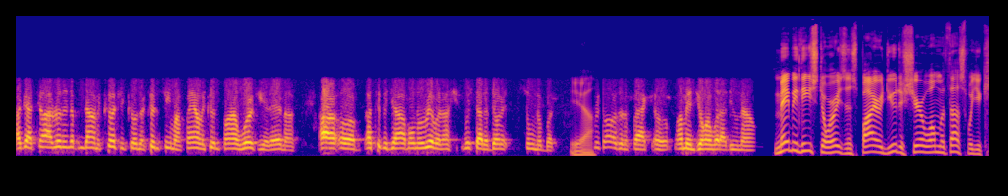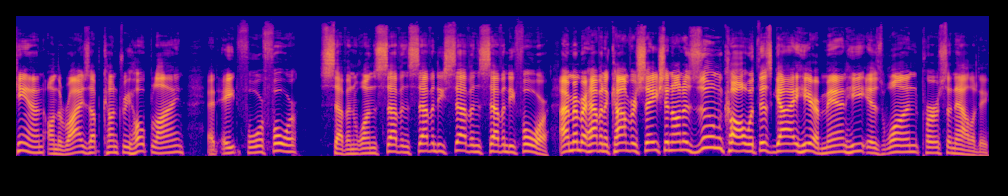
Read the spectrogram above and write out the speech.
I got tired running up and down the country because I couldn't see my family, couldn't find work here there, and I, I, uh, I took a job on the river, and I wish I'd have done it sooner. But yeah, regardless of the fact, uh, I'm enjoying what I do now. Maybe these stories inspired you to share one with us. Well, you can on the Rise Up Country Hope line at 844 717 7774. I remember having a conversation on a Zoom call with this guy here. Man, he is one personality.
